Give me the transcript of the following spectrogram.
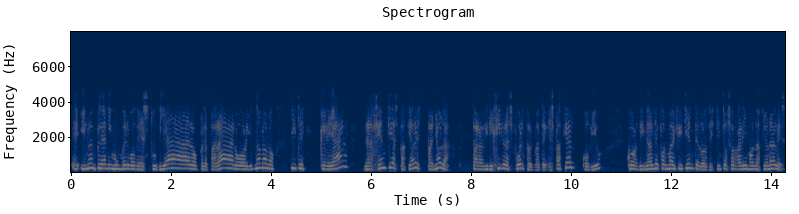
y no emplea ningún verbo de estudiar o preparar, o, no, no, no, dice crear la Agencia Espacial Española para dirigir el esfuerzo en materia espacial, obvio, coordinar de forma eficiente los distintos organismos nacionales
